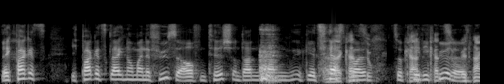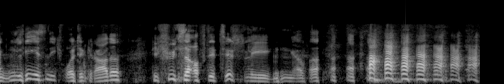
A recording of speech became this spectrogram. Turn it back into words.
ich packe jetzt, pack jetzt gleich noch meine Füße auf den Tisch und dann, dann geht es ja, erstmal zur kann, Pediküre. Kannst du Gedanken lesen? Ich wollte gerade die Füße auf den Tisch legen, aber...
